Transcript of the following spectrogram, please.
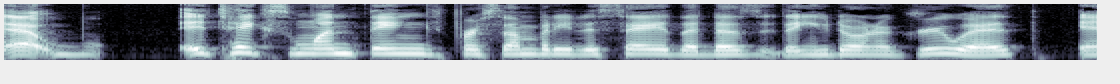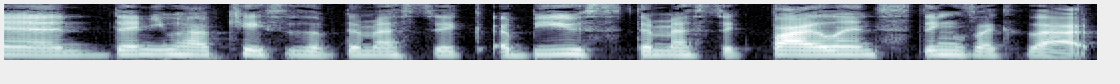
uh, it, it takes one thing for somebody to say that does that you don't agree with, and then you have cases of domestic abuse, domestic violence, things like that.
